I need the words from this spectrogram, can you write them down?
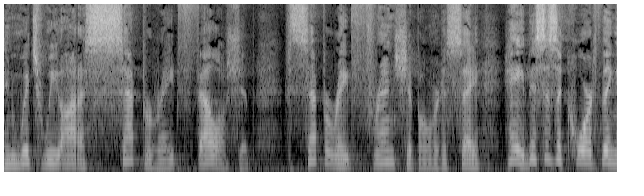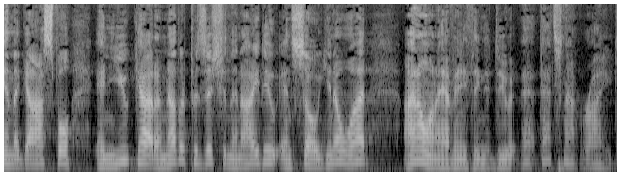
in which we ought to separate fellowship, separate friendship over to say, hey, this is a core thing in the gospel, and you got another position than I do, and so you know what? I don't want to have anything to do with that. That's not right.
